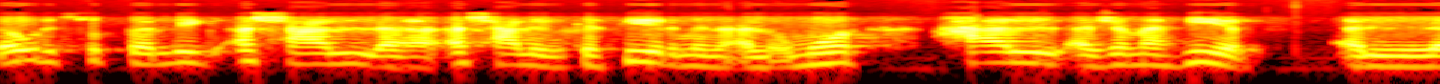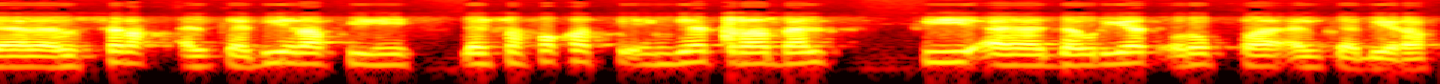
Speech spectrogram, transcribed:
دوري ال Super League اشعل أشعل الكثير من الأمور حال جماهير الفرق الكبيرة في ليس فقط في إنجلترا بل في دوريات أوروبا الكبيرة.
